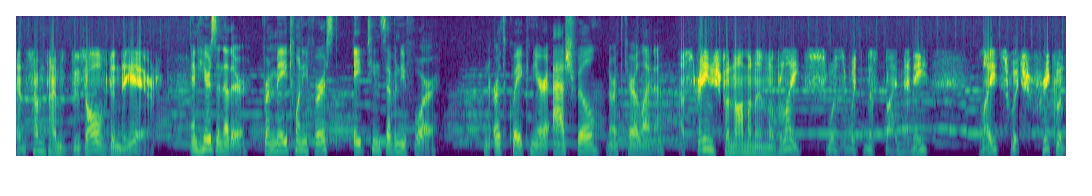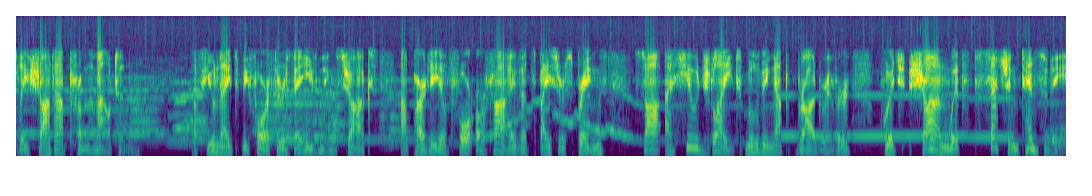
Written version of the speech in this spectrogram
and sometimes dissolved in the air. And here's another from May 21st, 1874, an earthquake near Asheville, North Carolina. A strange phenomenon of lights was witnessed by many, lights which frequently shot up from the mountain. A few nights before Thursday evening's shocks, a party of four or five at Spicer Springs saw a huge light moving up Broad River, which shone with such intensity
